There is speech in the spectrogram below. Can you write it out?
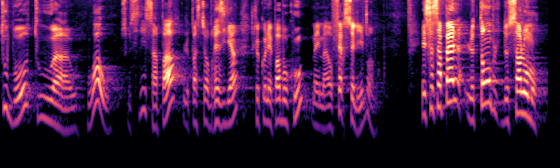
tout beau, tout euh, waouh, je me suis dit sympa, le pasteur brésilien, je ne le connais pas beaucoup, mais il m'a offert ce livre. Et ça s'appelle Le Temple de Salomon.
